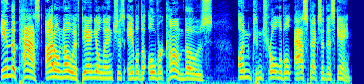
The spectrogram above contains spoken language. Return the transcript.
In the past, I don't know if Daniel Lynch is able to overcome those uncontrollable aspects of this game.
